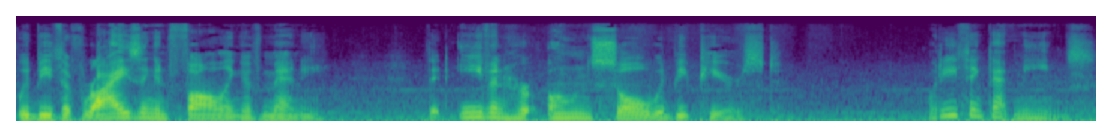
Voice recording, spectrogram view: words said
would be the rising and falling of many, that even her own soul would be pierced. What do you think that means?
